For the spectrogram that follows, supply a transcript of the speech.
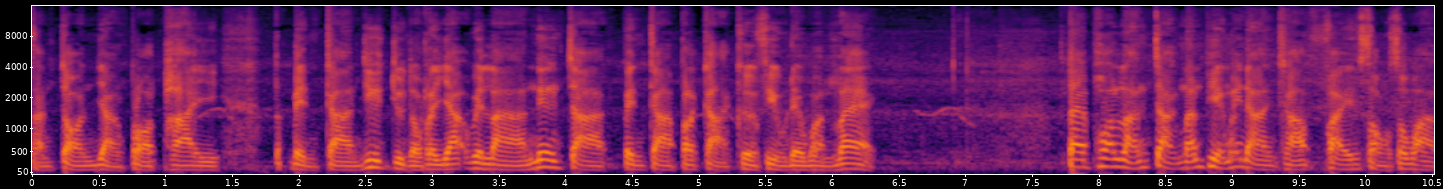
สัญจรอย่างปลอดภัย เป็นการยืดหยุ่นระยะเวลาเนื่องจากเป็นการประกาศเคอร์ฟิวในวันแรกแต่พอหลังจากนั้นเพียงไม่นานครับ ไฟส่องสว่าง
